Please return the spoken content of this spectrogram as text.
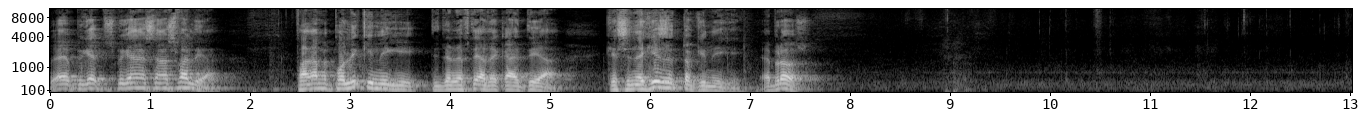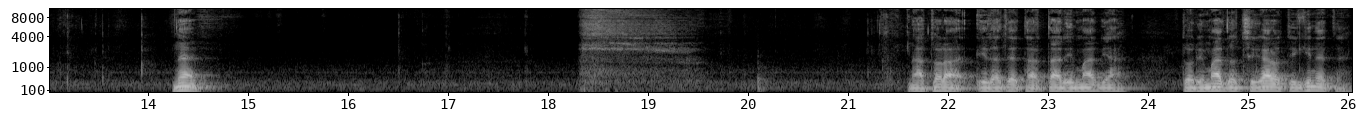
ε, πηγα, τους πηγαίνανε στην ασφάλεια. Φάγαμε πολύ κυνήγι την τελευταία δεκαετία και συνεχίζεται το κυνήγι. Εμπρός. Ναι. Να τώρα είδατε τα, τα ρημάδια, το ρημάδι, το τσιγάρο, τι γίνεται.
